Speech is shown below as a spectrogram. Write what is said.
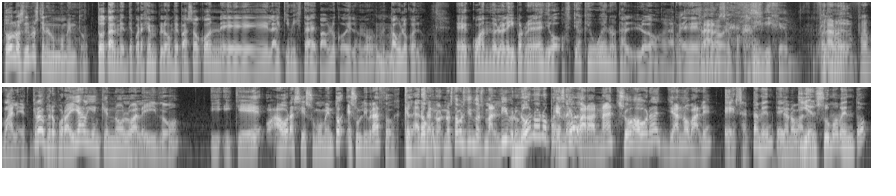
Todos los libros tienen un momento. Totalmente. Por ejemplo, me pasó con eh, El alquimista de Pablo Coelho, ¿no? Pablo Coelho. Eh, cuando lo leí por primera vez, digo, hostia, qué bueno, tal. Lo agarré Claro, no sé, eh. y dije, pues, Claro. no, pues vale. Claro, pero por ahí alguien que no lo ha leído y, y que ahora sí es su momento, es un librazo. Claro. O sea, no, no estamos diciendo es mal libro. No, no, no, para Es nada. que para Nacho ahora ya no vale. Exactamente. Ya no vale. Y en su momento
